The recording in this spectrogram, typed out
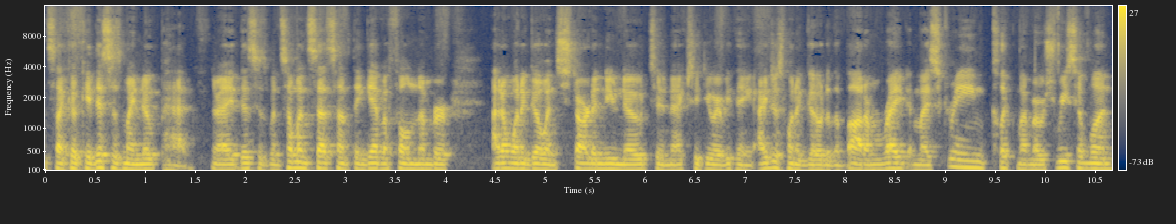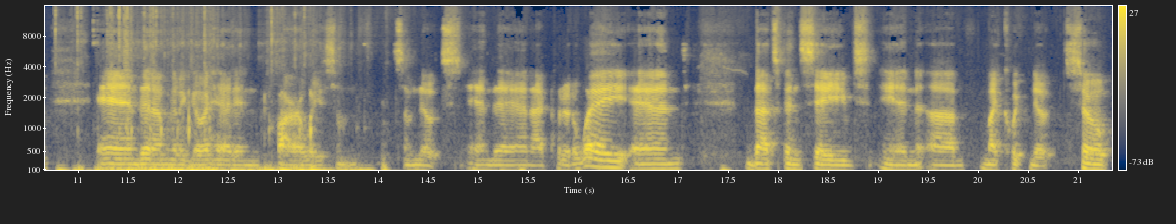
It's like, okay, this is my notepad, right? This is when someone says something, you have a phone number. I don't want to go and start a new note and actually do everything. I just want to go to the bottom right of my screen, click my most recent one, and then I'm going to go ahead and fire away some some notes, and then I put it away, and that's been saved in uh, my quick note. So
